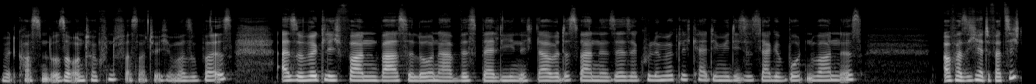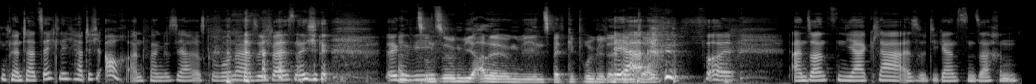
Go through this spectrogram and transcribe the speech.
mit kostenloser Unterkunft, was natürlich immer super ist. Also wirklich von Barcelona bis Berlin. Ich glaube, das war eine sehr, sehr coole Möglichkeit, die mir dieses Jahr geboten worden ist. Auf was ich hätte verzichten können. Tatsächlich hatte ich auch Anfang des Jahres Corona. Also ich weiß nicht, irgendwie. Hat uns irgendwie alle irgendwie ins Bett geprügelt an ja, Tag. voll. Ansonsten, ja klar, also die ganzen Sachen,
